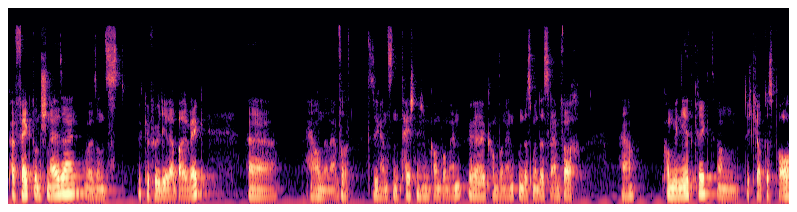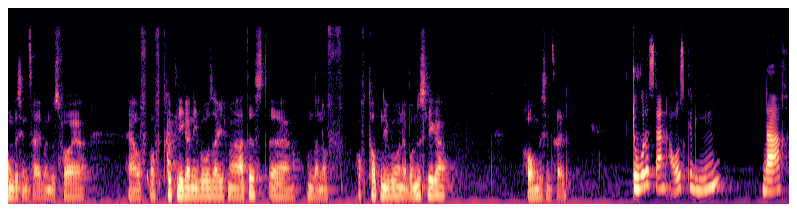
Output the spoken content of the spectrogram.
perfekt und schnell sein, weil sonst ist gefühlt jeder Ball weg. Äh, ja, und dann einfach diese ganzen technischen Komponenten, äh, Komponenten dass man das einfach ja, kombiniert kriegt. Und ich glaube, das braucht ein bisschen Zeit, wenn du es vorher ja, auf, auf Drittliganiveau, sage ich mal, hattest äh, und dann auf, auf Top-Niveau in der Bundesliga. Braucht ein bisschen Zeit. Du wurdest dann ausgeliehen nach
